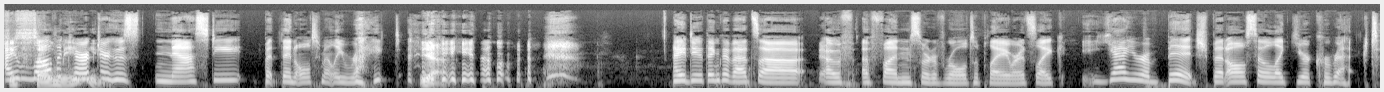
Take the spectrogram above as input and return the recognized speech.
I she's so love a character who's nasty, but then ultimately right. Yeah. you know? I do think that that's a a fun sort of role to play where it's like, yeah, you're a bitch, but also like you're correct.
